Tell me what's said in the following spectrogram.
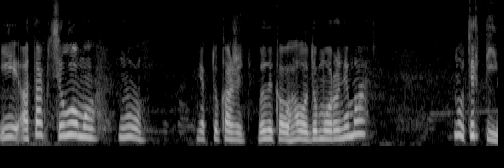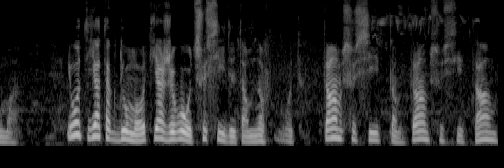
І, а так в цілому, ну, як то кажуть, великого голодомору нема, ну, терпімо. І от я так думаю, от я живу, от сусіди там, от, там сусід, там, там сусід, там.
